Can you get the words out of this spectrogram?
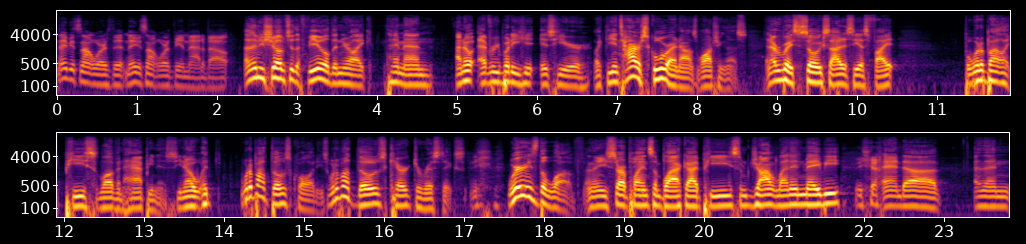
maybe it's not worth it. Maybe it's not worth being mad about. And then you show up to the field and you're like, hey, man, I know everybody he- is here. Like, the entire school right now is watching us. And everybody's so excited to see us fight. But what about, like, peace, love, and happiness? You know, what, what about those qualities? What about those characteristics? Where is the love? And then you start playing some Black Eyed Peas, some John Lennon, maybe. yeah. And, uh, and then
